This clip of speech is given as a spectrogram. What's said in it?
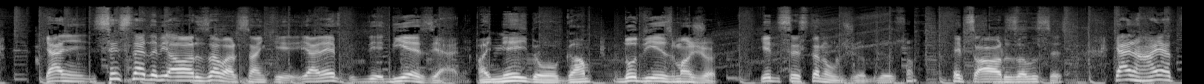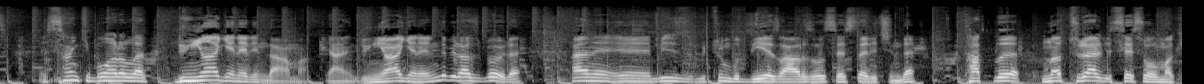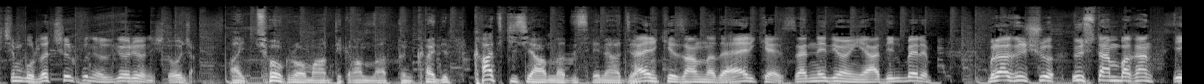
Yani seslerde bir arıza var sanki. Yani hep di- diyez yani. Ay neydi o gam? Do diyez majör. Yedi sesten oluşuyor biliyorsun. Hepsi arızalı ses. Yani hayat e, sanki bu aralar dünya genelinde ama. Yani dünya genelinde biraz böyle. Hani e, biz bütün bu diyez arızalı sesler içinde tatlı, natürel bir ses olmak için burada çırpınıyoruz. Görüyorsun işte hocam. Ay çok romantik anlattın Kadir. Kaç kişi anladı seni acaba? Herkes anladı herkes. Sen ne diyorsun ya Dilberim? Bırakın şu üstten bakan e,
